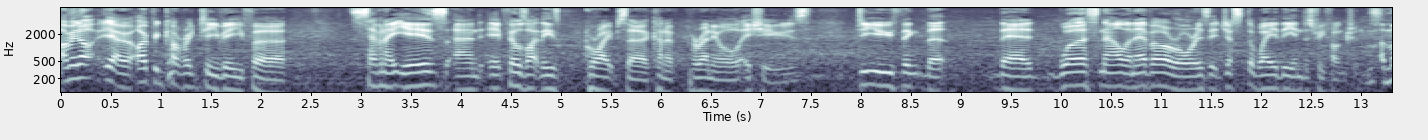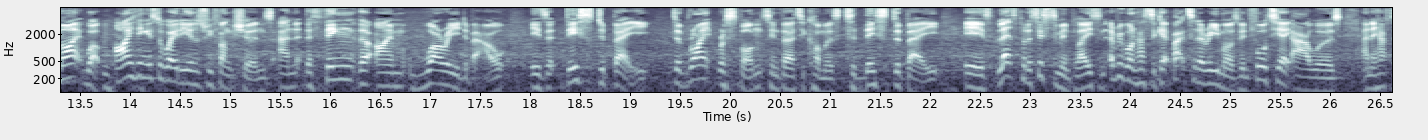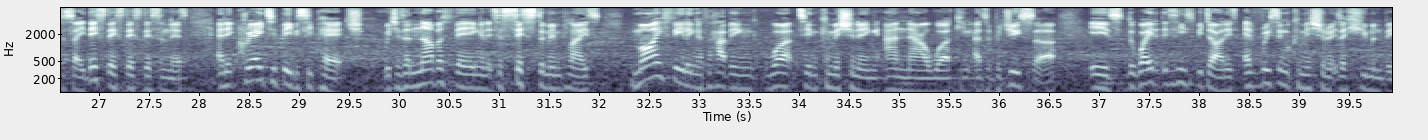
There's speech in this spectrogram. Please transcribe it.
I mean, I, you know, I've been covering TV for seven, eight years, and it feels like these gripes are kind of perennial issues. Do you think that they're worse now than ever, or is it just the way the industry functions? Uh, my, well, I think it's the way the industry functions, and the thing that I'm worried about is that this debate, the right response, inverted commas, to this debate is let's put a system in place, and everyone has to get back to their emails within 48 hours, and they have to say this, this, this, this, and this. And it created BBC Pitch, which is another thing, and it's a system in place. My feeling of having worked in commissioning and now working as a producer is the way that this needs to be done is every single commissioner is a human being.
